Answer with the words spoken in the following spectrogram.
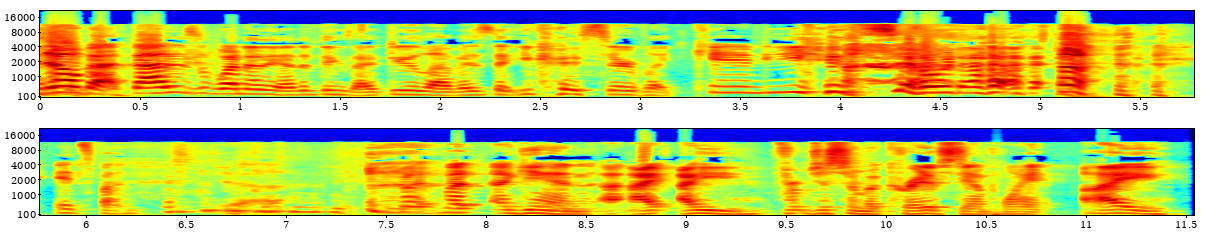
no, but that is one of the other things I do love is that you guys serve like candy and soda. it's fun. but but again, I, I from, just from a creative standpoint, I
